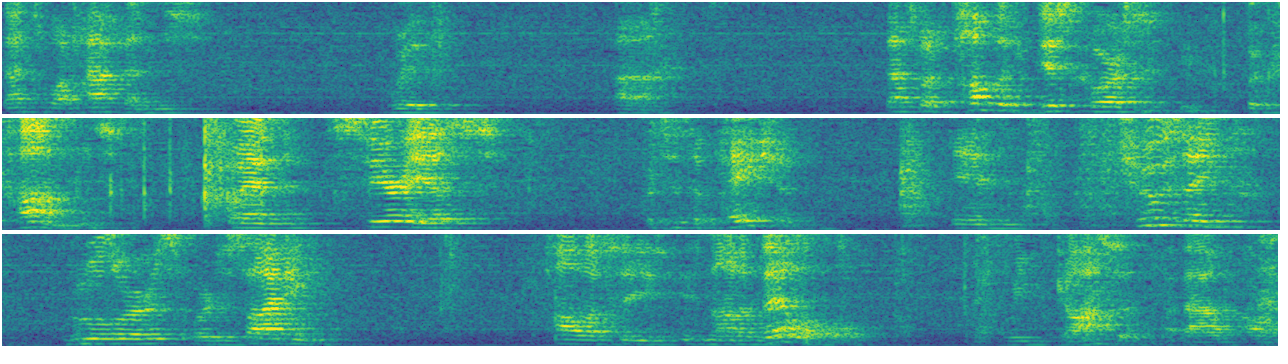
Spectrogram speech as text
That's what happens with, what public discourse becomes when serious participation in choosing rulers or deciding policies is not available. We gossip about our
